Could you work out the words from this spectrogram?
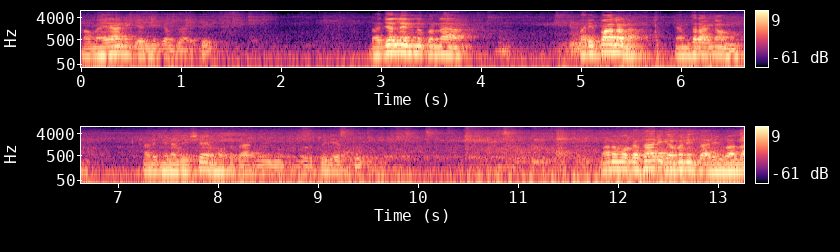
సమయానికి ఎన్నికలు జరిపి ప్రజలు ఎన్నుకున్న పరిపాలన యంత్రాంగం నడిచిన విషయం ఒకసారి నేను గుర్తు చేస్తూ మనం ఒకసారి గమనించాలి ఇవాళ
